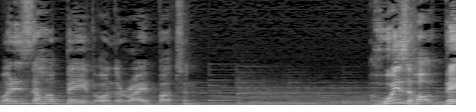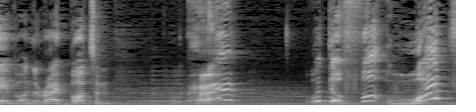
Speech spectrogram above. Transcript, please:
What is the hot babe on the right button? Who is the hot babe on the right bottom? Her? What the fuck? What?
